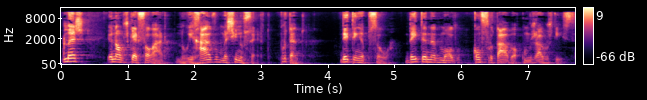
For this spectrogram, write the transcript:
Mas eu não vos quero falar no errado, mas sim no certo. Portanto, deitem a pessoa. Deitem-na de modo confortável, como já vos disse.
